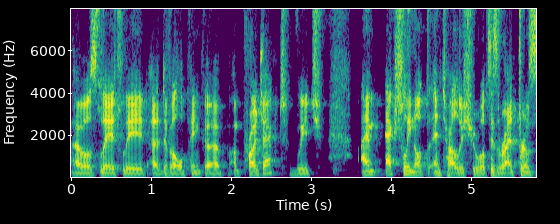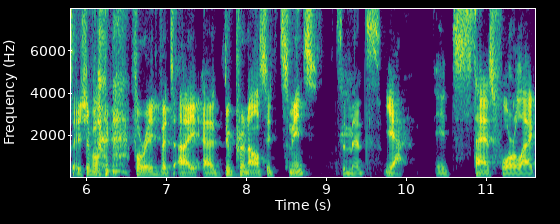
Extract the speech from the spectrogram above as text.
I was lately uh, developing a, a, project which I'm actually not entirely sure what is the right pronunciation for it, but I uh, do pronounce it CMintS. CMintS. Yeah, it stands for like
